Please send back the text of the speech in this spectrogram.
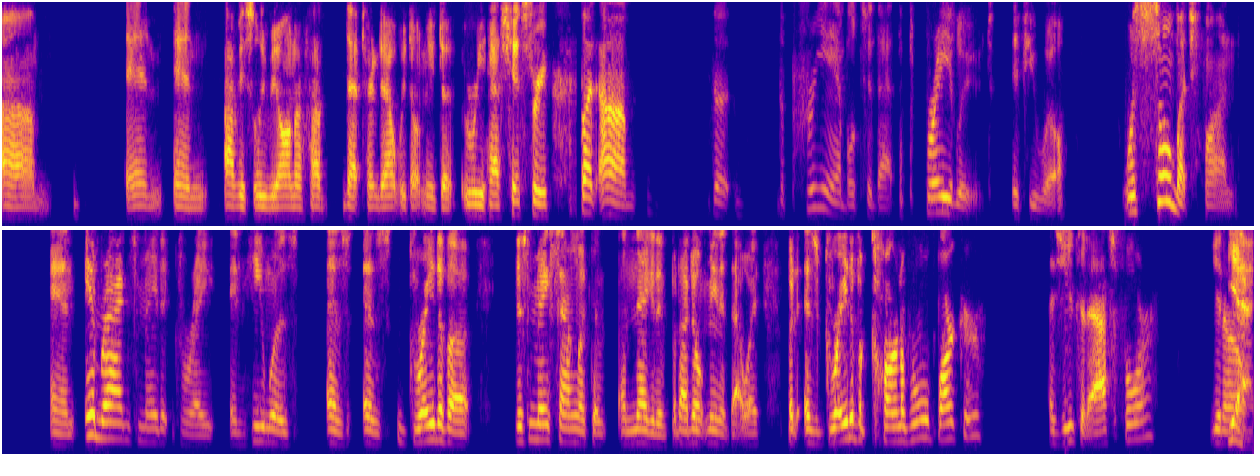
Um and and obviously we all know how that turned out. We don't need to rehash history. But um the the preamble to that, the prelude, if you will, was so much fun. And Imrags made it great, and he was as as great of a. This may sound like a, a negative, but I don't mean it that way. But as great of a carnival barker as you could ask for, you know. yeah,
